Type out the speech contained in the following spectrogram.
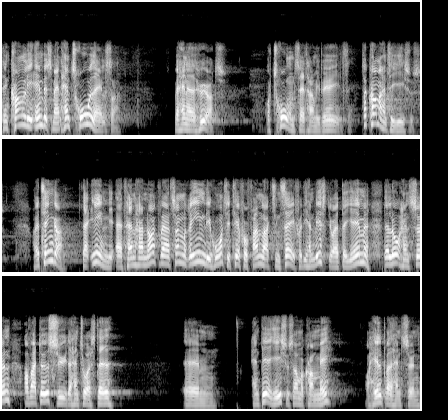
Den kongelige embedsmand, han troede altså, hvad han havde hørt, og troen satte ham i bevægelse. Så kommer han til Jesus. Og jeg tænker da egentlig, at han har nok været sådan rimelig hurtig til at få fremlagt sin sag, fordi han vidste jo, at derhjemme, der lå hans søn og var dødssyg, da han tog afsted. Øhm, han beder Jesus om at komme med og helbrede hans søn.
